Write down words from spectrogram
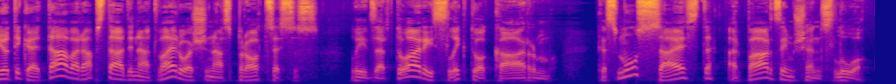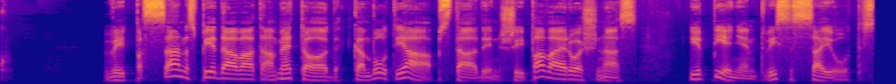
Jo tikai tā var apstādināt vairošanās procesus, līdz ar to arī slikto karmu, kas mūs saista ar pārdzimšanas loku. Vipas sanas piedāvātā metode, kam būtu jāapstādina šī pavairošanās, ir pieņemt visas sajūtas.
